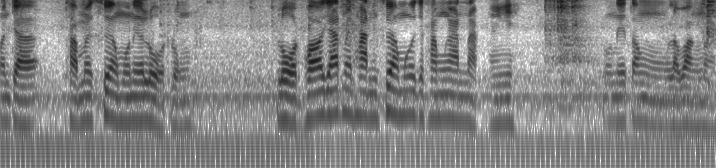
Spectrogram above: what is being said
มันจะทำให้เครื่องพวกนี้โหลดลง โหลดพอยัดไม่ทันเครื่องมันก็จะทำงานหนักอย่างนี้ตรงนี้ต้องระวังหน่อย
